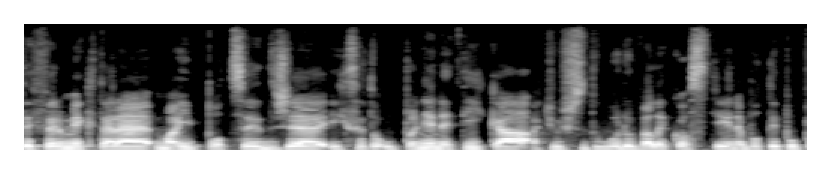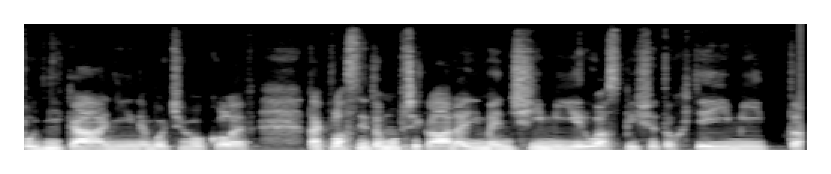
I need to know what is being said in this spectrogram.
ty firmy, které mají pocit, že jich se to úplně netýká, ať už z důvodu velikosti nebo typu podnikání nebo čehokoliv, tak vlastně tomu přikládají menší míru a spíše to chtějí mít eh,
